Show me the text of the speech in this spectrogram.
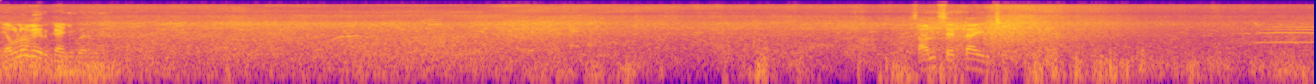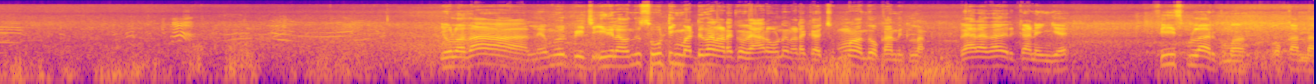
எவ்வளோ பேர் இருக்காங்க பாருங்க. சன் செட் ஆயிருச்சு இவ்வளோதான் லெமூர் பீச் இதில் வந்து ஷூட்டிங் மட்டும்தான் நடக்கும். வேறு ஒன்றும் நடக்காது. சும்மா வந்து உட்காந்துக்கலாம் வேறு ஏதாவது இருக்கானே இங்கே பீஸ்ஃபுல்லாக இருக்குமா? உட்காந்தா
